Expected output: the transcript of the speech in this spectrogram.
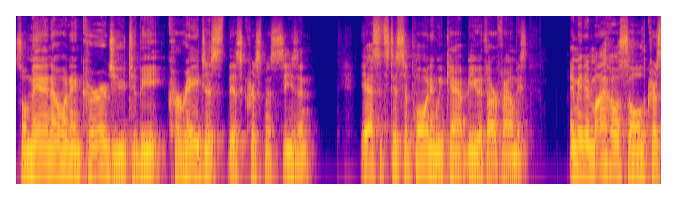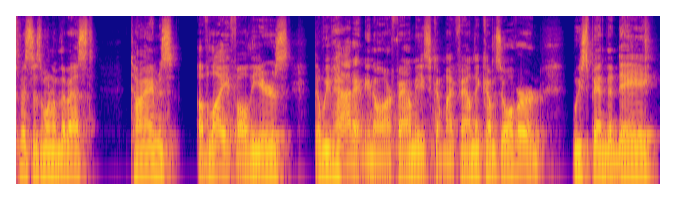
So, man, I want to encourage you to be courageous this Christmas season. Yes, it's disappointing we can't be with our families. I mean, in my household, Christmas is one of the best times of life, all the years that we've had it. You know, our families, my family comes over and we spend the day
